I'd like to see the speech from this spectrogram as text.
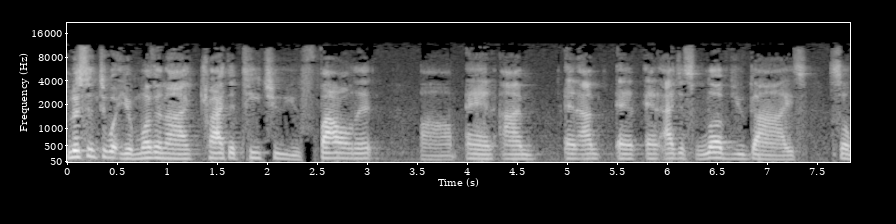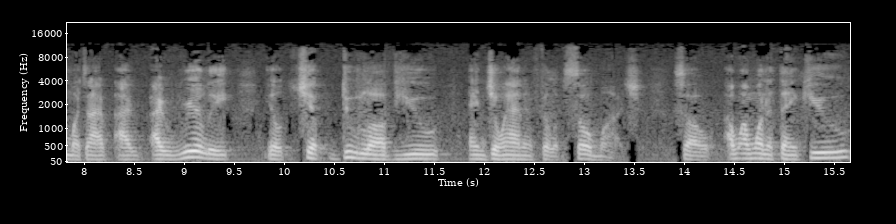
listened to what your mother and I tried to teach you. You followed it. Um, and I'm and I'm and, and I just love you guys so much. And I, I, I really, you know, Chip, do love you and Joanne and Philip so much. So I, I want to thank you.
